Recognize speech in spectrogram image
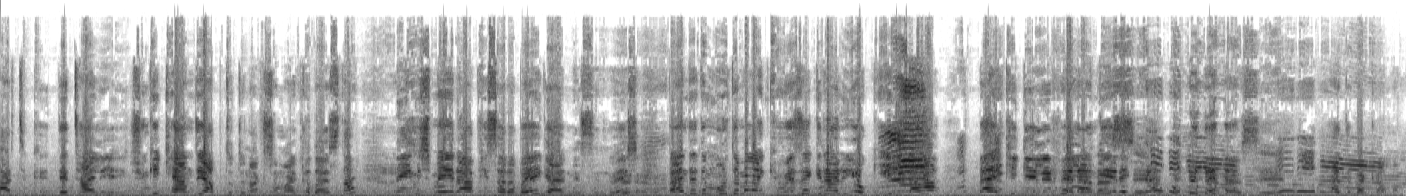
Artık detaylı çünkü kendi yaptı dün akşam arkadaşlar. Neymiş Meyra pis arabaya gelmesinmiş. Ben dedim muhtemelen küveze girer yok illa belki gelir falan Bilemezsin. diyerekten. Bilemezsin. Hadi bakalım.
